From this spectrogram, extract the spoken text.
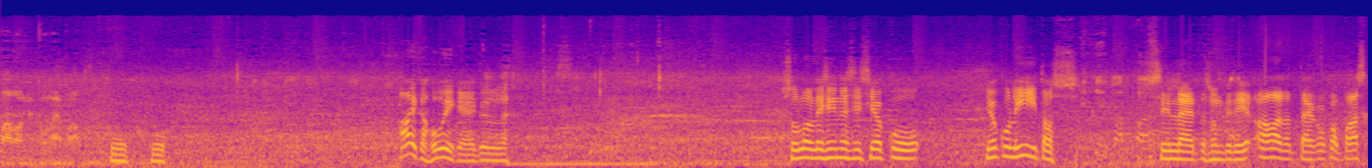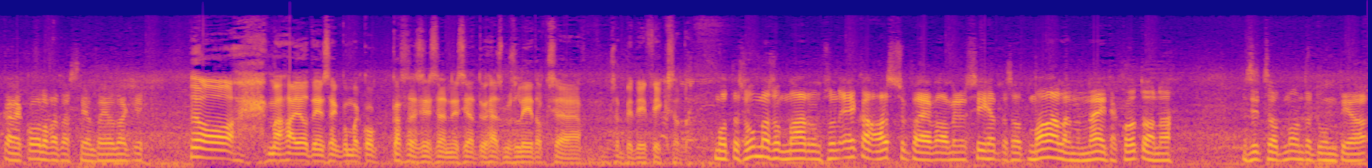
valo, niin tulee valo. Huh, huh. Aika huikea kyllä. Sulla oli siinä siis joku joku liitos silleen, että sun piti avata tää koko paska ja kolvata sieltä jotakin. Joo, mä hajotin sen, kun mä kokkasin sen, niin sieltä yhä semmosen liitoksia ja se piti fiksata. Mutta summa summarum, sun eka assupäivä on mennyt siihen, että sä oot maalannut näitä kotona. Ja sit sä oot monta tuntia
